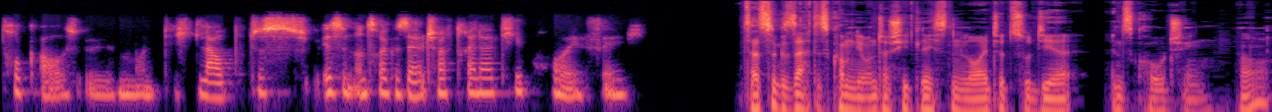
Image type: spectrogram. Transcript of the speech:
Druck ausüben. Und ich glaube, das ist in unserer Gesellschaft relativ häufig. Jetzt hast du gesagt, es kommen die unterschiedlichsten Leute zu dir ins Coaching. Ne?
